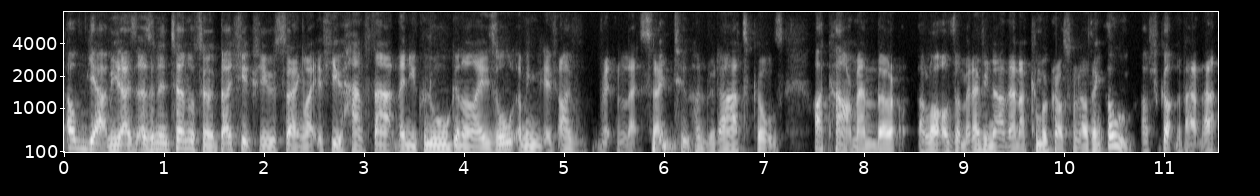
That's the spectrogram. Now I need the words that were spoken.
Oh yeah, I mean, as, as an internal thing, basically, you were saying like if you have that, then you can organise all. I mean, if I've written, let's say, two hundred articles, I can't remember a lot of them, and every now and then I come across one, and I think, oh, I've forgotten about that,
